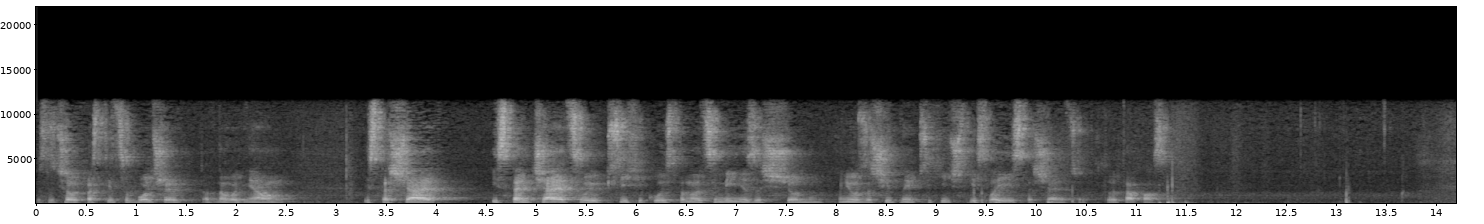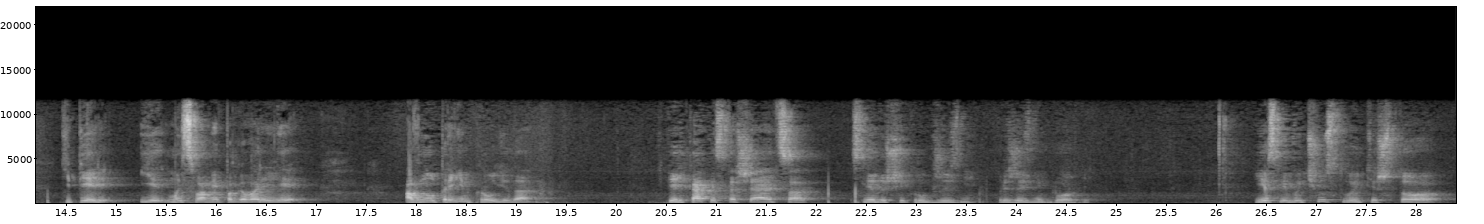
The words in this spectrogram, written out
Если человек постится больше одного дня, он истощает истончает свою психику и становится менее защищенным. У него защитные психические слои истощаются. То это опасно. Теперь мы с вами поговорили о внутреннем круге, да? Теперь как истощается следующий круг жизни при жизни в городе? Если вы чувствуете, что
